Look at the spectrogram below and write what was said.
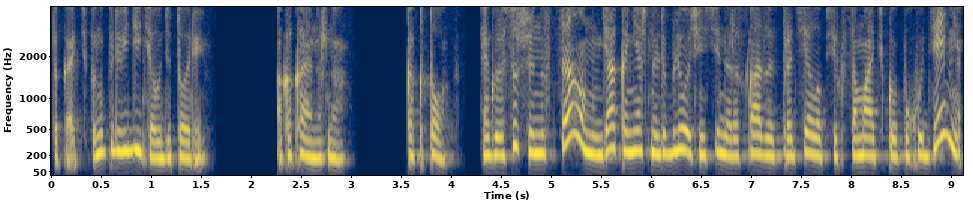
такая, типа, ну приведите аудитории. А какая нужна? Как кто? Я говорю, слушай, ну в целом я, конечно, люблю очень сильно рассказывать про тело, психосоматику и похудение,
